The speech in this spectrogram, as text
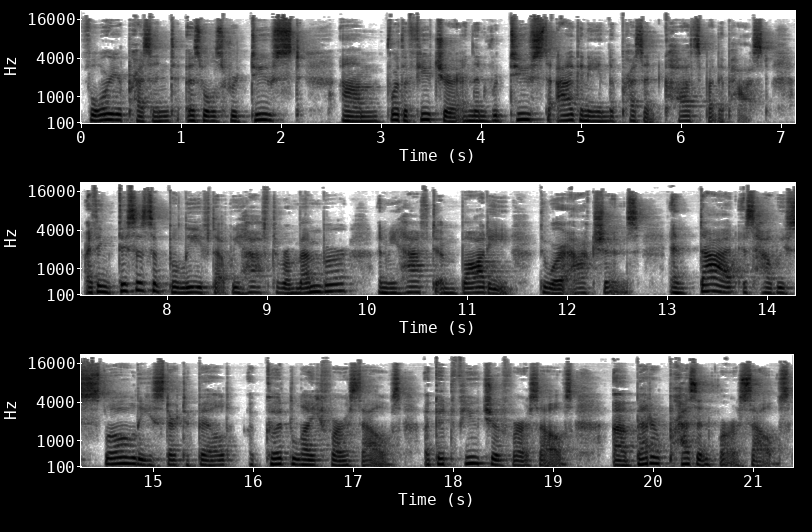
for your present, as well as reduced um, for the future and then reduce the agony in the present caused by the past. I think this is a belief that we have to remember and we have to embody through our actions. And that is how we slowly start to build a good life for ourselves, a good future for ourselves, a better present for ourselves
